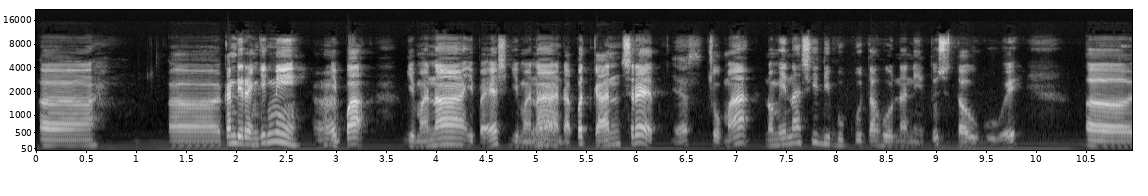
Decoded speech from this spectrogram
eh eh, kan di ranking nih, Hah? IPA gimana, IPS gimana, dapet kan, seret. Yes. Cuma nominasi di buku tahunan itu setahu gue eh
